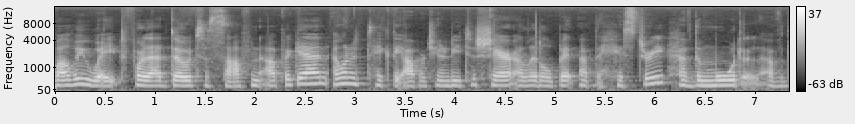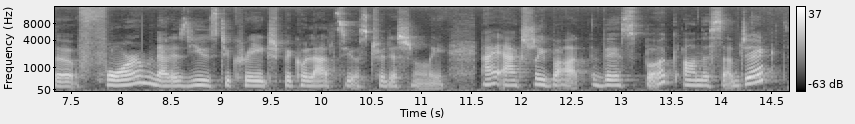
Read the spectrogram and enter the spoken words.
While we wait for that dough to soften up again, I want to take the opportunity to share a little bit of the history of the model, of the form that is used to create spekulatius traditionally. I actually bought this book on the subject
